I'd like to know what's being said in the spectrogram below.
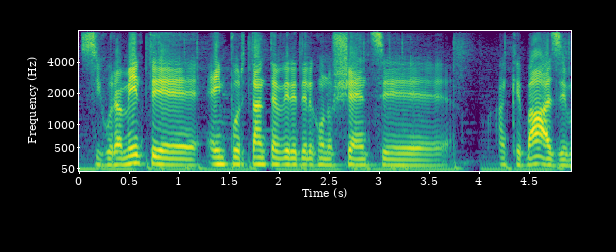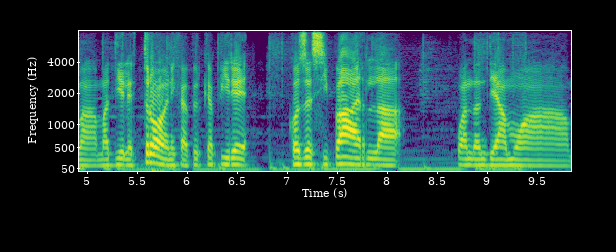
Sicuramente è importante avere delle conoscenze anche base, ma, ma di elettronica, per capire cosa si parla quando andiamo a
